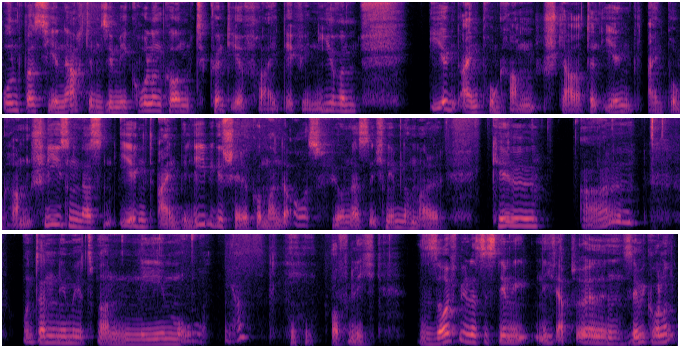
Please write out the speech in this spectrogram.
und was hier nach dem Semikolon kommt, könnt ihr frei definieren. Irgendein Programm starten, irgendein Programm schließen lassen, irgendein beliebiges Shell-Kommando ausführen lassen. Ich nehme nochmal kill all und dann nehmen wir jetzt mal Nemo. Ja? Hoffentlich säuft mir das System nicht ab, äh, Semikolon.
